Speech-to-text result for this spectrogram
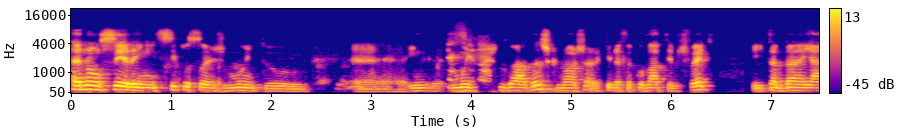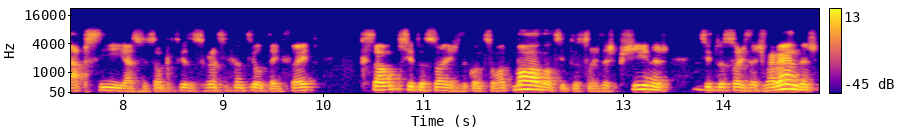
A não ser em situações muito, uh, muito estudadas, que nós aqui na faculdade temos feito, e também a APSI, a Associação Portuguesa de Segurança Infantil, tem feito, que são situações de condução automóvel, situações das piscinas, situações das varandas.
